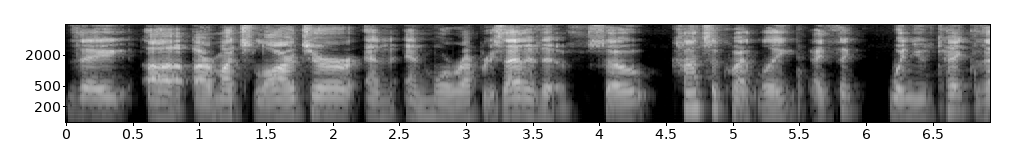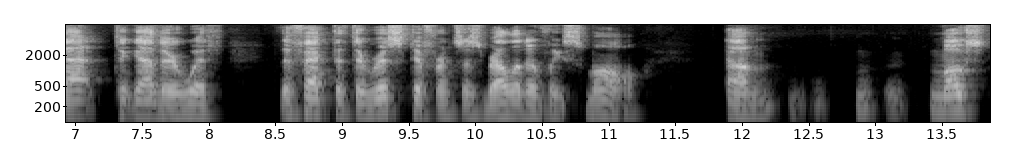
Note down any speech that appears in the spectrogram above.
they uh, are much larger and, and more representative. So, consequently, I think when you take that together with the fact that the risk difference is relatively small, um, most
